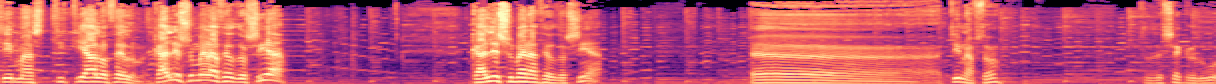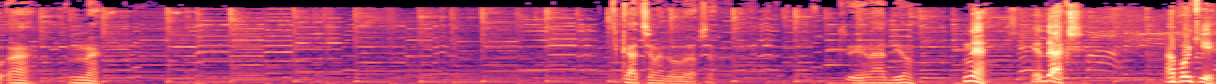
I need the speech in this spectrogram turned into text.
τι, μας, τι, τι άλλο θέλουμε. Καλή σου μέρα Θεοδοσία. Καλή σου μέρα Θεοδοσία. Ε, Τι είναι αυτό; Το The Secret Α, ναι Κάτσε να το δω αυτό. Τι ράδιο. Ναι, εντάξει. Από εκεί.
